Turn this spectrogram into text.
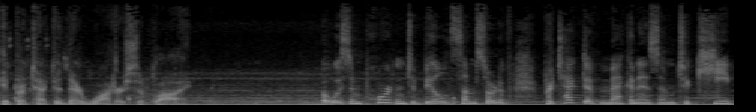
It protected their water supply. It was important to build some sort of protective mechanism to keep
